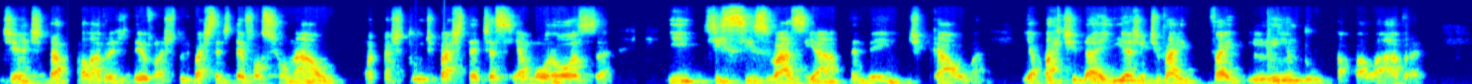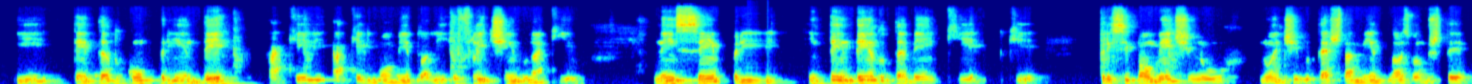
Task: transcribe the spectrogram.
diante da palavra de Deus, uma atitude bastante devocional, uma atitude bastante assim amorosa e de se esvaziar também de calma. E a partir daí a gente vai vai lendo a palavra e tentando compreender aquele aquele momento ali, refletindo naquilo, nem sempre entendendo também que que principalmente no no Antigo Testamento nós vamos ter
